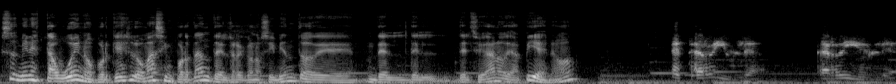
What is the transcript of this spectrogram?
eso también está bueno porque es lo más importante, el reconocimiento de- del, del- del ciudadano de a pie, ¿no? Es terrible, terrible.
